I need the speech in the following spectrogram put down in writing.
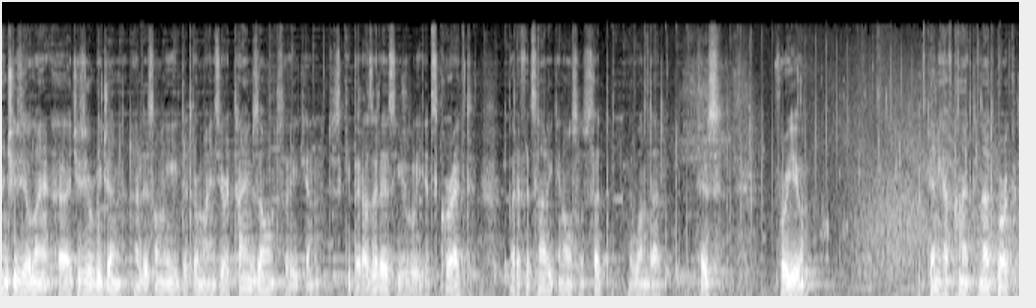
and choose your uh, choose your region and this only determines your time zone so you can just keep it as it is. Usually it's correct but if it's not you can also set the one that is for you. Then you have connect to network.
